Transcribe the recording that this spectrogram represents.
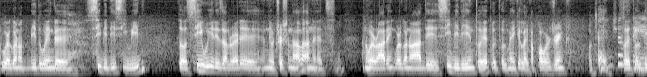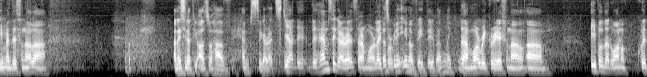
we're gonna be doing the CBD seaweed. So seaweed is already nutritional, and it's and we're adding we're gonna add the CBD into it, which will make it like a power drink. Okay. So it will be medicinal. Uh, And I see that you also have hemp cigarettes. Yeah, the, the hemp cigarettes are more like That's for, pretty innovative. I'm like, hmm, uh, more recreational. Um, people that want to quit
